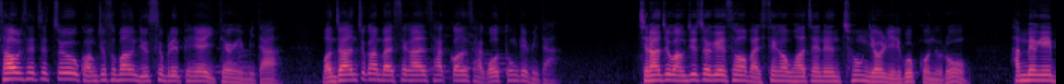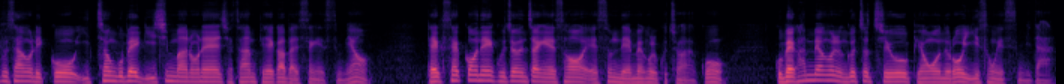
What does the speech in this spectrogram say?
4월 셋째 주 광주 소방 뉴스 브리핑의 이태영입니다. 먼저 한 주간 발생한 사건 사고 통계입니다. 지난주 광주 지역에서 발생한 화재는 총 17건으로 한 명이 부상을 입고 2,920만 원의 재산 피해가 발생했으며 103건의 구조 현장에서 64명을 구조하고 901명을 응급처치 후 병원으로 이송했습니다.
